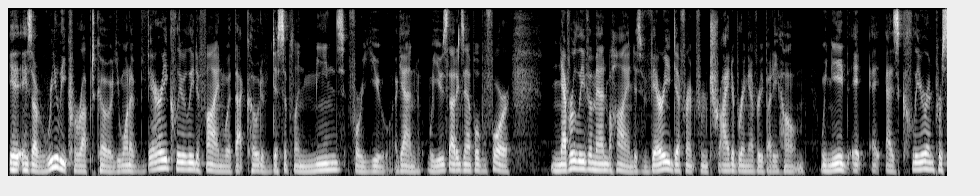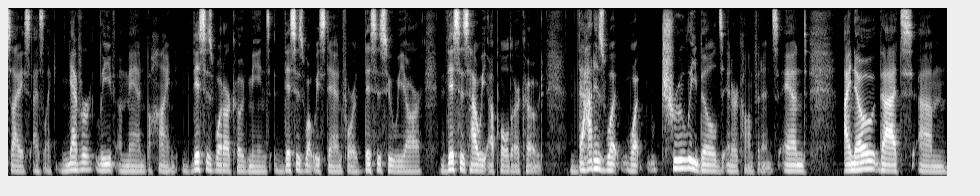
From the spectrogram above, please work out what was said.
is a really corrupt code. You want to very clearly define what that code of discipline means for you. Again, we used that example before. Never leave a man behind is very different from try to bring everybody home. We need it as clear and precise as like never leave a man behind. This is what our code means. This is what we stand for. This is who we are. This is how we uphold our code. That is what what truly builds inner confidence. And I know that um,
